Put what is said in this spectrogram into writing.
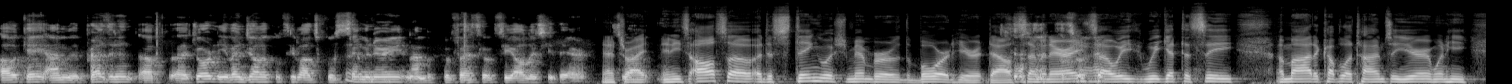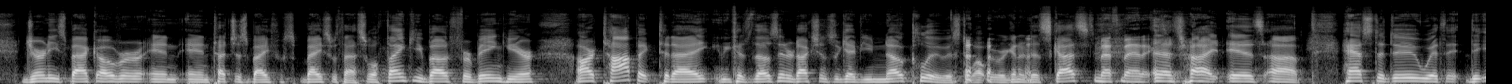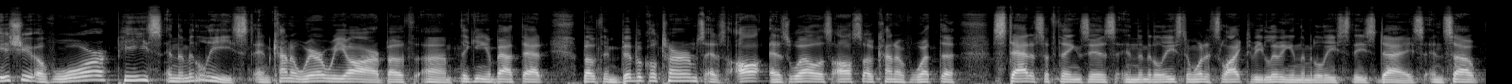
Okay, I'm the president of uh, Jordan Evangelical Theological Seminary, and I'm a professor of theology there. That's well. right, and he's also a distinguished member of the board here at Dallas Seminary. right. So we, we get to see Imad a couple of times a year when he journeys back over and, and touches base, base with us. Well, thank you both for being here. Our topic today, because those introductions gave you no clue as to what we were going to discuss, mathematics. That's right. Is uh, has to do with the issue issue of war, peace in the Middle East, and kind of where we are, both um, thinking about that both in biblical terms as all, as well as also kind of what the status of things is in the Middle East and what it's like to be living in the Middle East these days. And so.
